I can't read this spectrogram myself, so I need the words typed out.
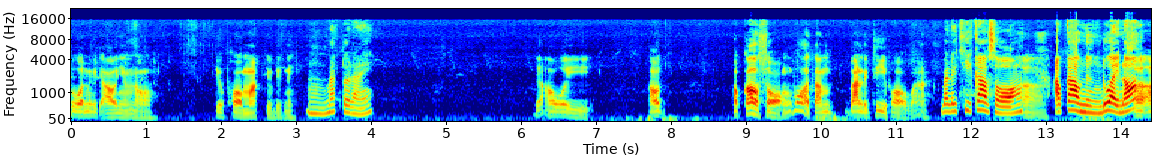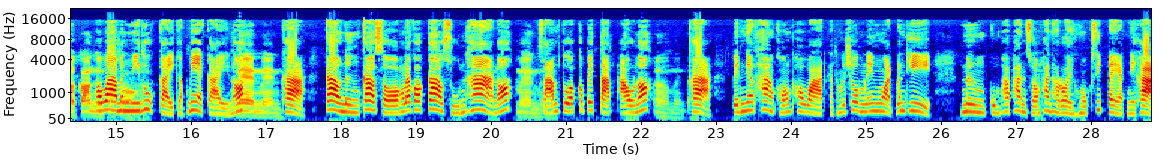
ตัวนี่ก็จะเอาอย่างหนอ ที่พ่อมักอยู่ดินี่อืมมักตัวไหนจะเอาไอ้เอา เอาเก้าสองพ่อตามบ้านเลขที่พ่อว่าบ้านเลขที่เก้าสองเออเอาเก้าหนึ่งด้วยเนาะเออเอาเก้าหนึ่งเพราะว่ามันเก้สองมีลูกไก่กับแม่ไก่เนาะแมนแมนค่ะเก้าหนึ่งเก้าสองแล้วก็เก้าศูนย์ห้าเนาะแมนแนสามตัวก็ไปตัดเอาเนาะเออแมนค่ะ เป็นแนวทางของพวาดค่ะท่านผู้ชมในงวดวันที่หนึ่งกุมภาพันธ์สองพันห้าร้อยหกสิบแปดนี่ค่ะ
